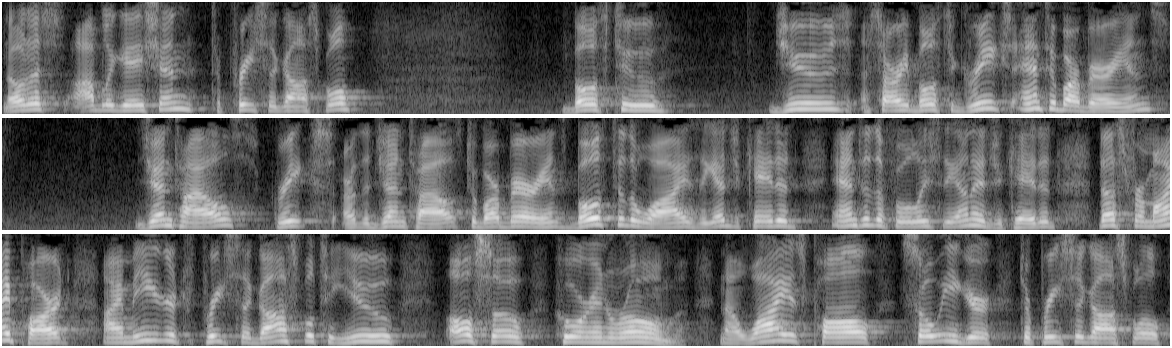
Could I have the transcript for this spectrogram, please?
notice, obligation to preach the gospel, both to Jews, sorry, both to Greeks and to barbarians, Gentiles, Greeks are the Gentiles, to barbarians, both to the wise, the educated, and to the foolish, the uneducated. Thus, for my part, I am eager to preach the gospel to you also who are in Rome now, why is Paul so eager to preach the gospel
